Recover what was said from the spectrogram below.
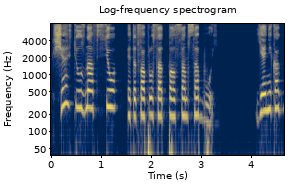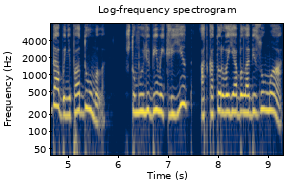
К счастью, узнав все, этот вопрос отпал сам собой. Я никогда бы не подумала, что мой любимый клиент, от которого я была без ума,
